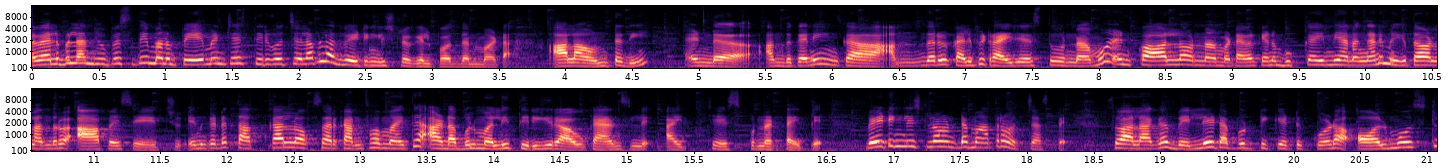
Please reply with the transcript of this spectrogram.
అవైలబుల్ అని చూపిస్తుంది మనం పేమెంట్ చేసి తిరిగి వచ్చే లోపల అది వెయిటింగ్ లిస్ట్లోకి వెళ్ళిపోద్ది అనమాట అలా ఉంటుంది. అండ్ uh, అందుకని ఇంకా అందరూ కలిపి ట్రై చేస్తూ ఉన్నాము. అండ్ కాల్లో ఉన్నామన్నమాట ఎవరికైనా బుక్ అయింది అనగానే మిగతా వాళ్ళందరూ ఆపేసేయచ్చు. ఎందుకంటే తత్కాల్లో ఒకసారి కన్ఫర్మ్ అయితే ఆ డబ్బులు మళ్ళీ తిరిగి రావు క్యాన్సిల్ అయి చేసుకున్నట్టయితే. వెయిటింగ్ లిస్ట్లో ఉంటే మాత్రం వచ్చేస్తాయి. సో అలాగా వెళ్ళేటప్పుడు టికెట్ కూడా ఆల్మోస్ట్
